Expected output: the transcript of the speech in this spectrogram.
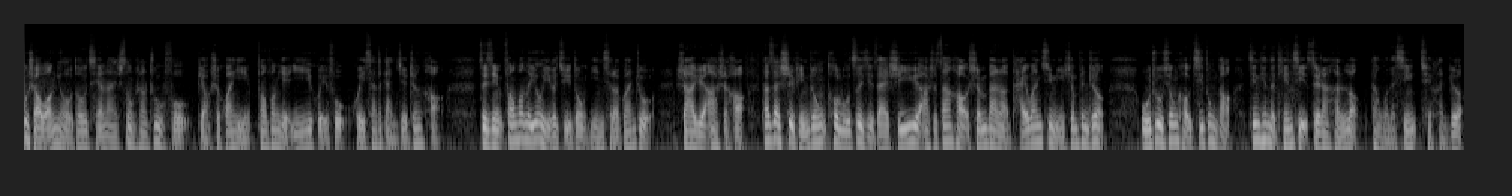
不少网友都前来送上祝福，表示欢迎。芳芳也一一回复：“回家的感觉真好。”最近，芳芳的又一个举动引起了关注。十二月二十号，她在视频中透露自己在十一月二十三号申办了台湾居民身份证，捂住胸口激动道：“今天的天气虽然很冷，但我的心却很热，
